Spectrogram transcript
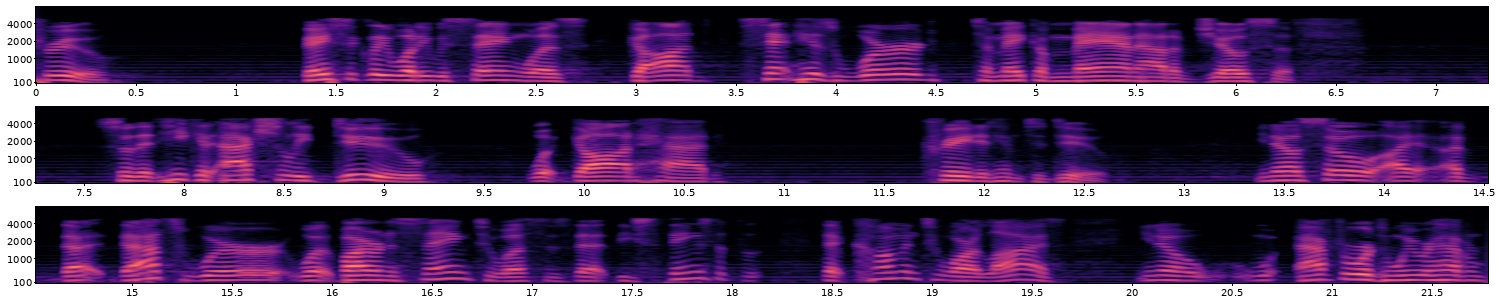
true. Basically, what he was saying was God sent his word to make a man out of Joseph so that he could actually do what God had created him to do. You know, so I, I've, that that's where what Byron is saying to us is that these things that the, that come into our lives, you know, afterwards when we were having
